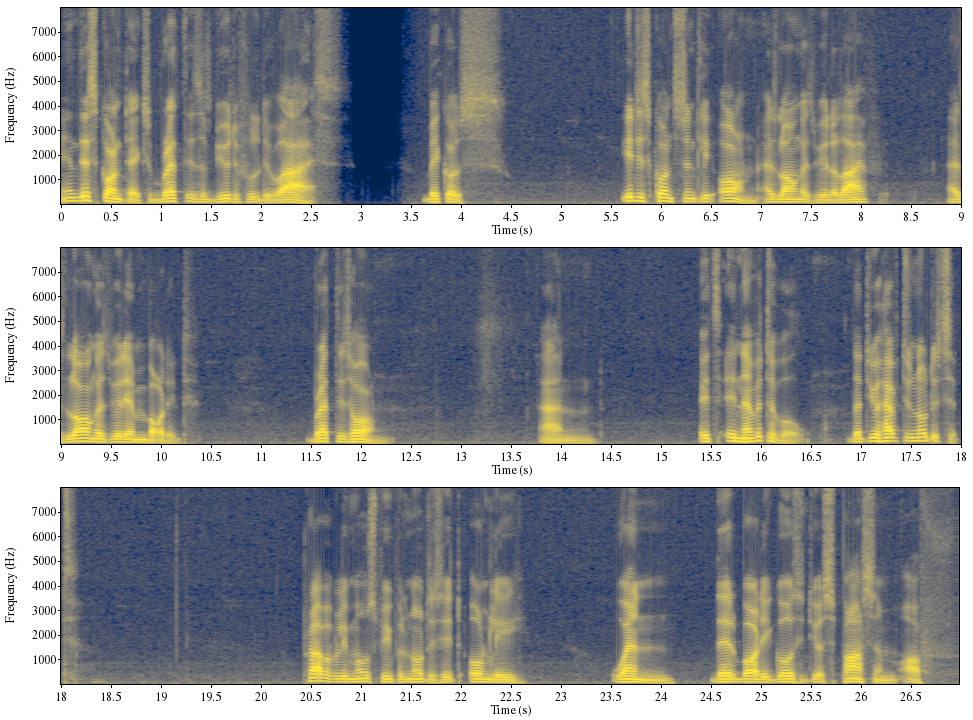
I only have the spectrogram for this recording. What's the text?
In this context, breath is a beautiful device because it is constantly on as long as we're alive, as long as we're embodied. Breath is on and it's inevitable that you have to notice it. Probably most people notice it only when their body goes into a spasm of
